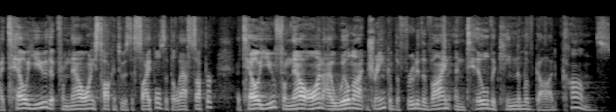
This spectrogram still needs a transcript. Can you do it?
I tell you that from now on, he's talking to his disciples at the Last Supper. I tell you from now on, I will not drink of the fruit of the vine until the kingdom of God comes.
